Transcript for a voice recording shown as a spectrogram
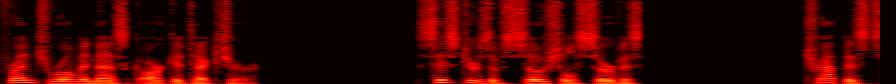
French Romanesque architecture. Sisters of Social Service. Trappists.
